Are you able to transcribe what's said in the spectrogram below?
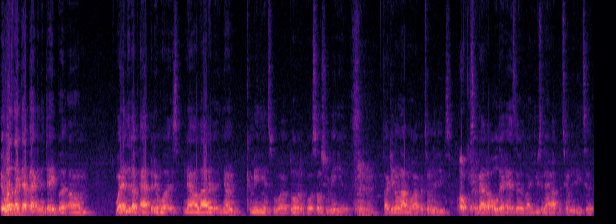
It was like that back in the day, but um, what ended up happening was now a lot of the young comedians who are blowing up on social media Mhm. are getting a lot more opportunities. Okay. So now the older heads are like using that opportunity to,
